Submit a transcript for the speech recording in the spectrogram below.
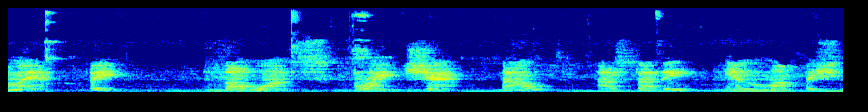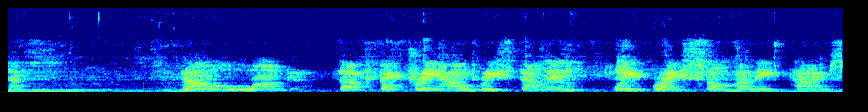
man faith. the once great champ. Now, a study in moppishness. No longer the victory hungry stallion we raced so many times.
